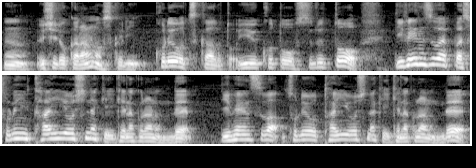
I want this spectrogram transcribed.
うん、後ろからのスクリーン、これを使うということをすると、ディフェンスはやっぱりそれに対応しなきゃいけなくなるんで、ディフェンスはそれを対応しなきゃいけなくなるんで、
